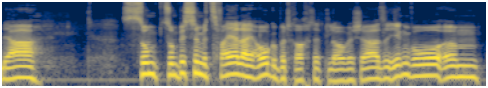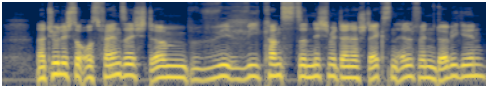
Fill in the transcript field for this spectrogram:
Ja. So, so ein bisschen mit zweierlei Auge betrachtet, glaube ich, ja. Also irgendwo. Ähm, natürlich so aus Fansicht, ähm, wie, wie kannst du nicht mit deiner stärksten Elf in ein Derby gehen?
